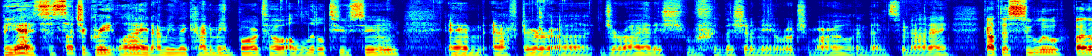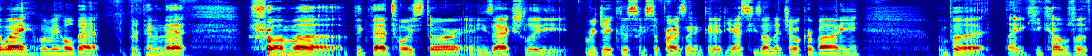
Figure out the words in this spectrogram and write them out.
But yeah, it's just such a great line. I mean, they kind of made Boruto a little too soon. And after uh, Jiraiya, they, sh they should have made Orochimaru and then Tsunade. Got this Sulu, by the way. Let me hold that, put a pin in that. From uh, Big Bad Toy Store. And he's actually ridiculously, surprisingly good. Yes, he's on the Joker body. But, like, he comes with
